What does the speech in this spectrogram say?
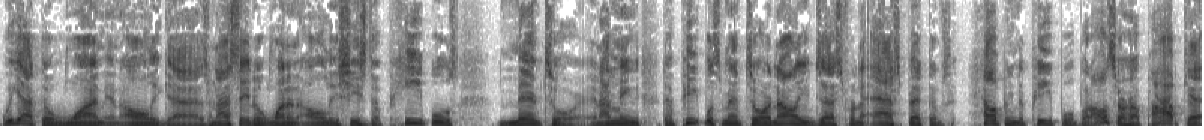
we got the one and only guys. When I say the one and only, she's the people's mentor. And I mean the people's mentor, not only just from the aspect of helping the people, but also her podcast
